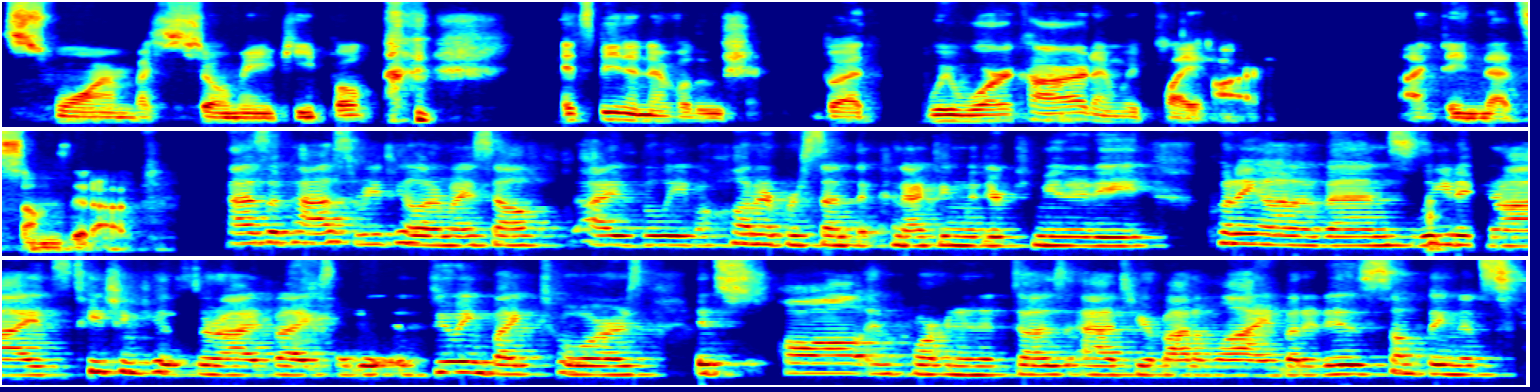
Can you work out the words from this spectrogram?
swarmed by so many people. It's been an evolution but we work hard and we play hard. I think that sums it up as a past retailer myself, I believe 100% that connecting with your community, putting on events, leading rides, teaching kids to ride bikes, doing bike tours, it's all important and it does add to your bottom line, but it is something that's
